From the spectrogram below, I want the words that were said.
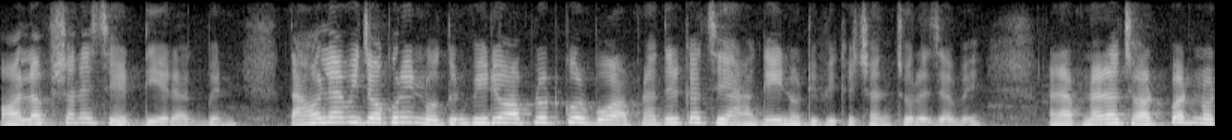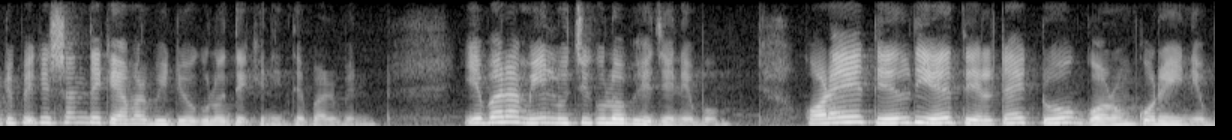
অল অপশানে সেট দিয়ে রাখবেন। তাহলে আমি যখনই নতুন ভিডিও আপলোড করব, আপনাদের কাছে আগেই নোটিফিকেশান চলে যাবে। আর আপনারা ঝটপট নোটিফিকেশান দেখে আমার ভিডিওগুলো দেখে নিতে পারবেন। এবার আমি লুচিগুলো ভেজে নেব। কড়াইয়ে তেল দিয়ে তেলটা একটু গরম করেই নেব।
